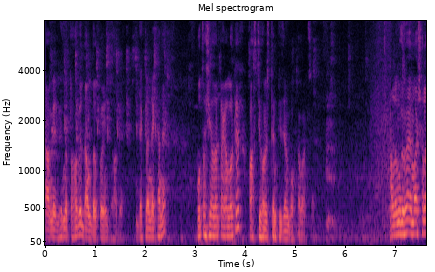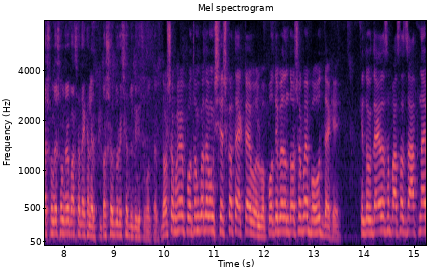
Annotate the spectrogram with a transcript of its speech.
দামের ভিন্নতা হবে, দাম দর করে নিতে হবে। দেখলেন এখানে পঁচাশি হাজার টাকা লটের পাঁচটি হলস্টেন ফিজান বক্তা বাচ্চা। আলমগীর ভাই মার্শাল্লাহ সুন্দর সুন্দর বাচ্চা দেখালেন। দর্শক দূরে যদি কিছু বলতেন দর্শক ভাই প্রথম কথা এবং শেষ কথা একটাই বলব, প্রতিবেদন দর্শক ভাই বহুত দেখে। কিন্তু দেখা যাচ্ছে বাচ্চার জাত নাই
